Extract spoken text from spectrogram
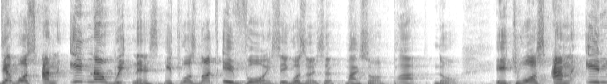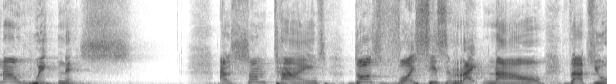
There was an inner witness. It was not a voice. It was not, my son, park. No. It was an inner witness and sometimes those voices right now that you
